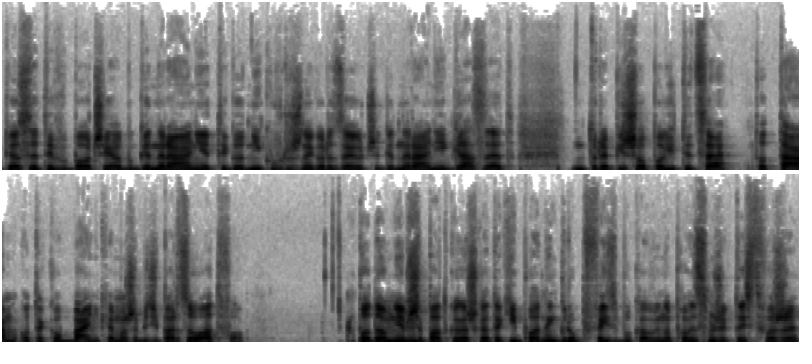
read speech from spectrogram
gazety wyborczej albo generalnie tygodników różnego rodzaju, czy generalnie gazet, które piszą o polityce, to tam o taką bańkę może być bardzo łatwo. Podobnie mhm. w przypadku na przykład takich płatnych grup facebookowych. No powiedzmy, że ktoś stworzy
